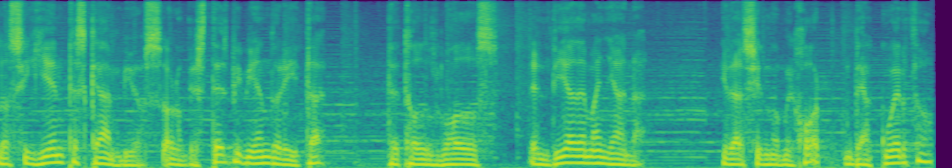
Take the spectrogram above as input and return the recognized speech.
los siguientes cambios o lo que estés viviendo ahorita, de todos modos, el día de mañana irá siendo mejor de acuerdo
